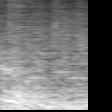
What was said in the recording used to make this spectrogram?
Ooh.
